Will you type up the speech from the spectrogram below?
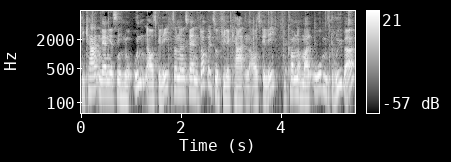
die Karten werden jetzt nicht nur unten ausgelegt, sondern es werden doppelt so viele Karten ausgelegt. Die kommen nochmal oben drüber.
